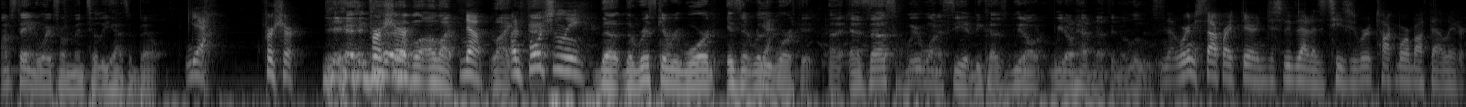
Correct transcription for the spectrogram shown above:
I'm staying away from him until he has a belt. Yeah, for sure. Yeah, For sure. I'm like, No, like unfortunately, the the risk and reward isn't really Yeah. worth it. Uh, as us, we want to see it because we don't we don't have nothing to lose. no, we're gonna stop right there and just leave that as a tease. We're gonna talk more about that later.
